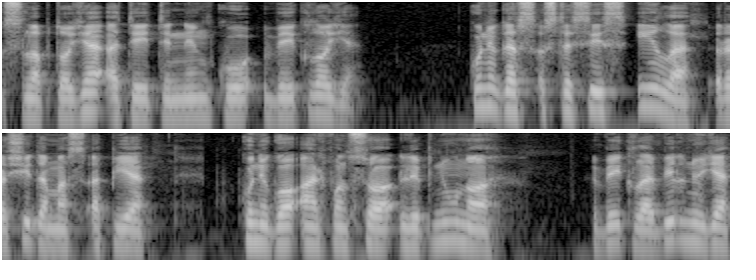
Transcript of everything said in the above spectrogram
slaptoje ateitininkų veikloje. Kunigas Stasys Įla, rašydamas apie kunigo Alfonso Lipniūno veiklą Vilniuje,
